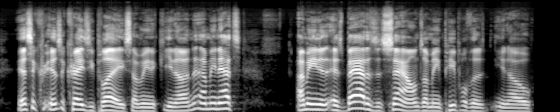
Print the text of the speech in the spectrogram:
it's a it's a crazy place. I mean, you know, and I mean that's, I mean, as bad as it sounds, I mean, people that you know,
